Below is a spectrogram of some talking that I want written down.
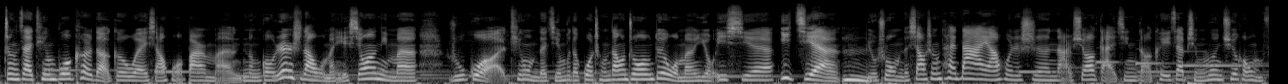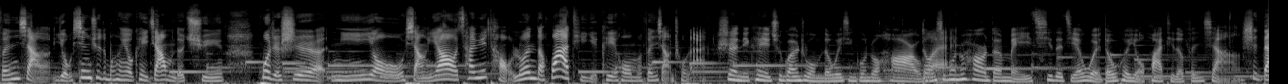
正在听播客的各位小伙伴们能够认识到我们，也希望你们如果听我们的节目的过程当中，对我们有一些意见，嗯，比如说我们的笑声太大呀，或者是哪儿需要改进的，可以在评论区和我们分享。有兴趣的朋友可以加我们的群，或者是你有想要参与讨论的话题，也可以和我们分享出来。是，你可以去关注我们的微信公众号，微信公众号的每一期的结尾都会有话题的分享。是的。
